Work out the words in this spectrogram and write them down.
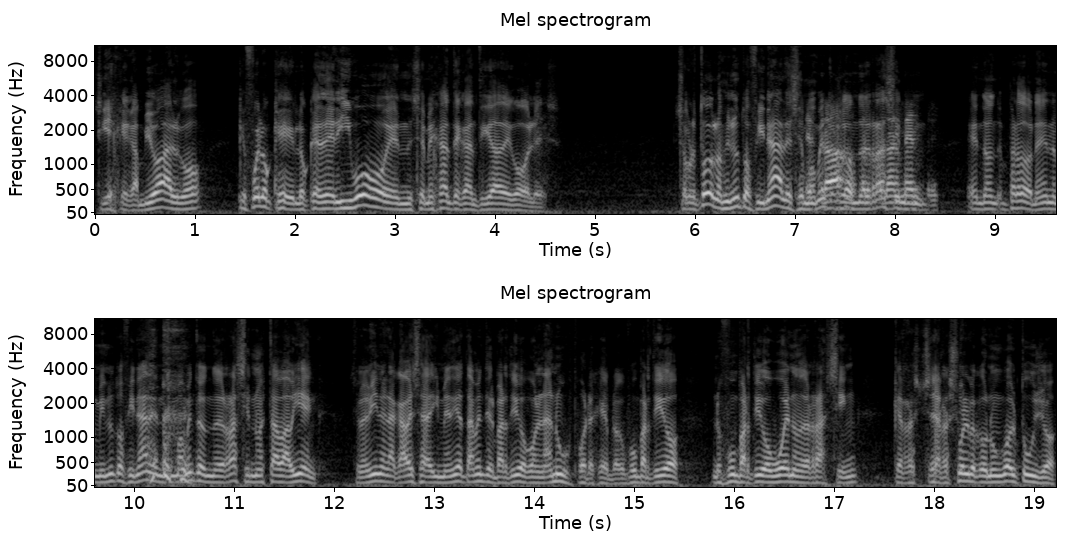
Si es que cambió algo. ¿Qué fue lo que, lo que derivó en semejante cantidad de goles? Sobre todo en los minutos finales, en El momentos donde Racing en donde, perdón, eh, en los minutos finales, en el momento donde Racing no estaba bien. Se me viene a la cabeza inmediatamente el partido con Lanús, por ejemplo, que fue un partido, no fue un partido bueno de Racing, que re- se resuelve con un gol tuyo.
